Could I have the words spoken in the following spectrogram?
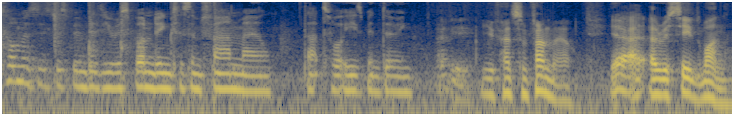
Thomas has just been busy responding to some fan mail. That's what he's been doing. Have you? You've had some fan mail. Yeah, I, I received one,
